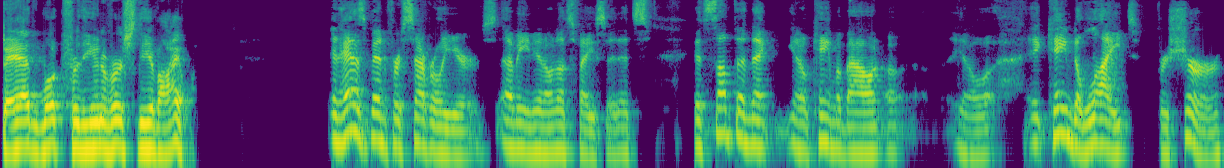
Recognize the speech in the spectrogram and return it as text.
bad look for the University of Iowa. It has been for several years. I mean, you know, let's face it, it's it's something that you know came about. Uh, you know, it came to light for sure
